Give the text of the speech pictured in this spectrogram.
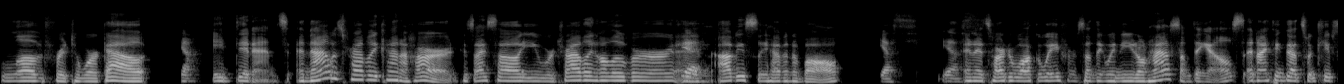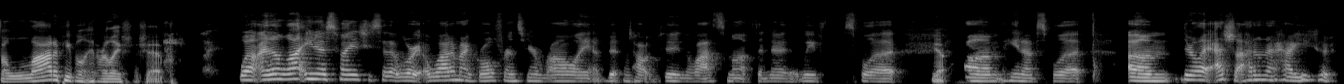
loved for it to work out, Yeah. it didn't. And that was probably kind of hard because I saw you were traveling all over and Yes. obviously having a ball. Yes. Yes. And it's hard to walk away from something when you don't have something else. And I think that's what keeps a lot of people in relationship. Well, and a lot, you know, it's funny she said that, Laurie. A lot of my girlfriends here in Raleigh I've been Mhm. talked to in the last month and know that we've split. Yeah. Um, he and I've split. Um, they're like, actually, I don't know how you could,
